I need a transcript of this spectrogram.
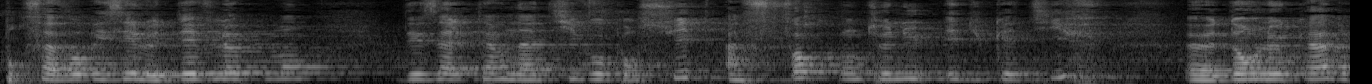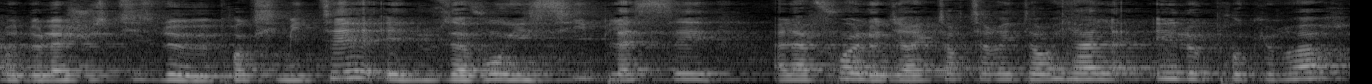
pour favoriser le développement des alternatives aux poursuites à fort contenu éducatif dans le cadre de la justice de proximité. Et nous avons ici placé à la fois le directeur territorial et le procureur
